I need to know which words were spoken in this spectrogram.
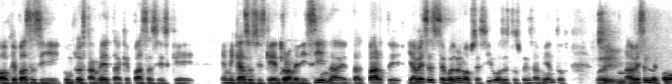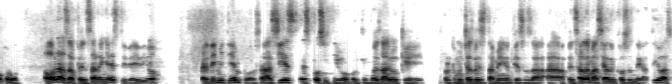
oh, ¿qué pasa si cumplo esta meta? ¿Qué pasa si es que, en mi caso, si es que entro a medicina en tal parte? Y a veces se vuelven obsesivos estos pensamientos. Sí. A veces me pongo como horas a pensar en esto y de ahí digo, perdí mi tiempo. O sea, sí es, es positivo porque no es algo que, porque muchas veces también empiezas a, a pensar demasiado en cosas negativas.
